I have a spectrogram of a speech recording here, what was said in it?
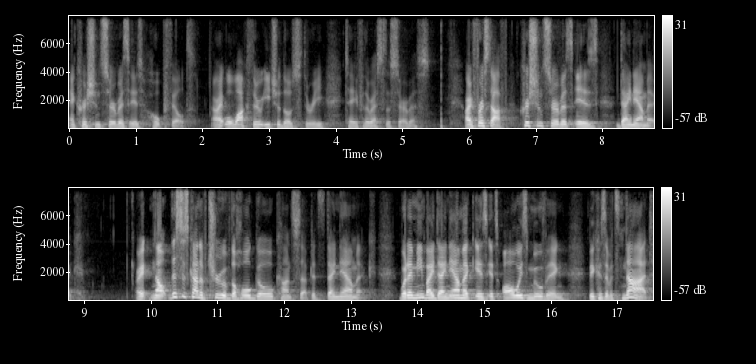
and Christian service is hope filled. All right, we'll walk through each of those three today for the rest of the service. All right, first off, Christian service is dynamic. Right? Now, this is kind of true of the whole go concept. It's dynamic. What I mean by dynamic is it's always moving because if it's not,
